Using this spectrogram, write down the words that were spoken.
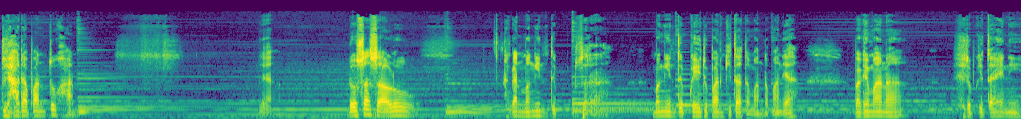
di hadapan Tuhan. Ya. Dosa selalu akan mengintip, Saudara. Mengintip kehidupan kita, teman-teman ya. Bagaimana hidup kita ini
